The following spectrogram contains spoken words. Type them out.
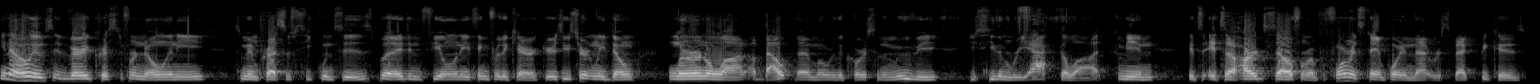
you know, it was very Christopher Nolan-y, some impressive sequences, but I didn't feel anything for the characters. You certainly don't learn a lot about them over the course of the movie. You see them react a lot. I mean, it's it's a hard sell from a performance standpoint in that respect because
